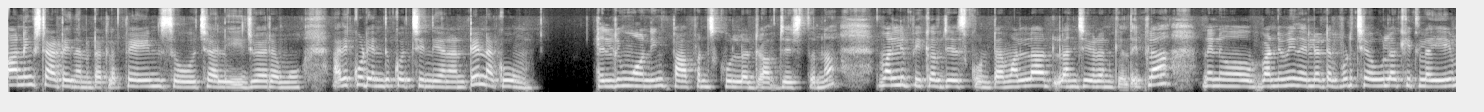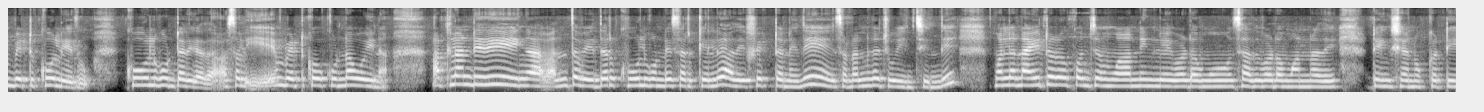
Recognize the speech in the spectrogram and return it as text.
మార్నింగ్ స్టార్ట్ అయింది అన్నట్టు అట్లా పెయిన్స్ చలి జ్వరము అది కూడా ఎందుకు వచ్చింది అని అంటే నాకు ఎర్లీ మార్నింగ్ పాపని స్కూల్లో డ్రాప్ చేస్తున్నా. మళ్ళీ పికప్ చేసుకుంటా. మళ్ళీ లంచ్ చేయడానికి వెళ్తా. ఇట్లా నేను బండి మీద వెళ్ళేటప్పుడు చెవులకి ఇట్లా ఏం పెట్టుకోలేదు. కూల్గా ఉంటుంది కదా. అసలు ఏం పెట్టుకోకుండా పోయినా. అట్లాంటిది ఇంకా అంత వెదర్ కూల్గా ఉండేసరికి వెళ్ళి అది ఎఫెక్ట్ అనేది సడన్గా చూపించింది. మళ్ళీ నైట్ కొంచెం మార్నింగ్ లేవడము చదవడం అన్నది టెన్షన్ ఒకటి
